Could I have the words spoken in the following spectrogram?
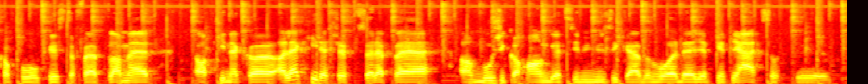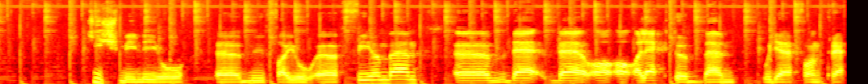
kapó Christopher Plummer, akinek a, a leghíresebb szerepe a Muzsika hangja című műzikában volt, de egyébként játszott kismillió műfajú filmben, de, de a, a, a legtöbben ugye Von Trapp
